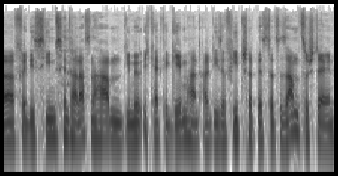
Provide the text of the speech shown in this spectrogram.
äh, für die Themes hinterlassen haben, die Möglichkeit gegeben hat, halt diese Featured-Liste zusammenzustellen.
